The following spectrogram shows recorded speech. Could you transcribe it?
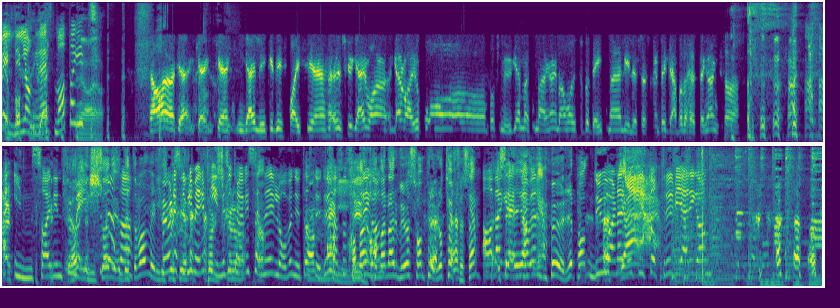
veldig langreist mat da, gitt. ja. ja, ja Ge- Ge- Geir liker de spicy. Jeg husker Geir var, Geir var jo på, på smuget. Jeg møtte ham en gang. Da han var ute på date med lillesøsteren til Gabba the Hutt en gang. Så Det er inside information, Ja, inside- altså. dette var veldig Før dette blir mer pinlig, så tror jeg vi sender loven ut av studio. Ja. Han er, han er nervøs, for han prøver å tøffe seg. Ja, det er greit, jeg, jeg, jeg hører på han. Du er nervøs, du stotrer. Vi er i gang. OK.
